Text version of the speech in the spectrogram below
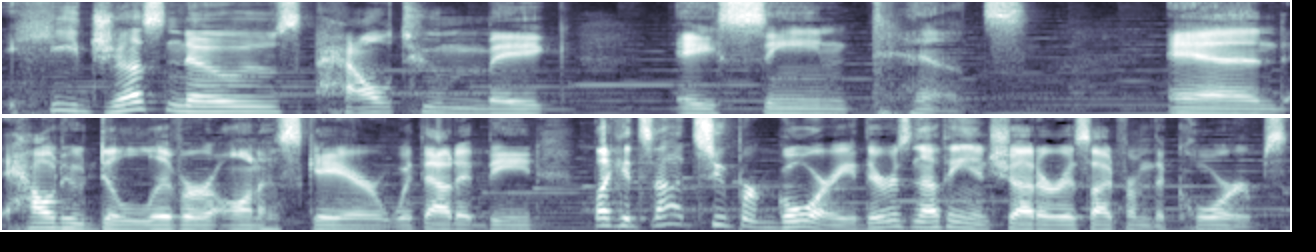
he just knows how to make a scene tense and how to deliver on a scare without it being like it's not super gory. There is nothing in Shutter aside from the corpse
